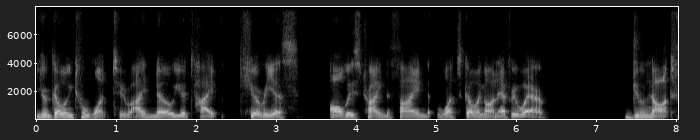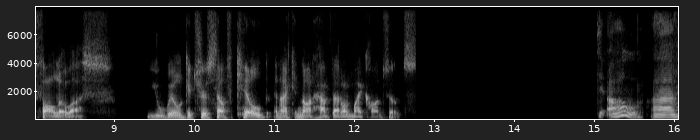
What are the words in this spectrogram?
You're going to want to. I know your type, curious, always trying to find what's going on everywhere. Do not follow us you will get yourself killed, and I cannot have that on my conscience. Oh, uh,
